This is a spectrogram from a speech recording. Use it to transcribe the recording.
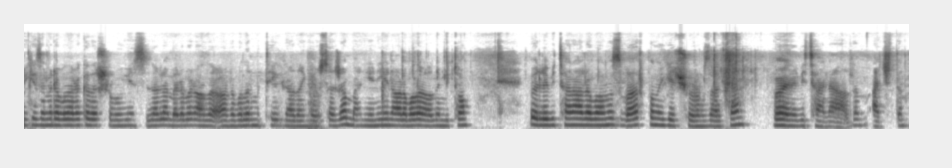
Herkese merhabalar arkadaşlar. Bugün sizlerle beraber ara- arabalarımı tekrardan göstereceğim. Ben yeni yeni arabalar aldım bir ton. Böyle bir tane arabamız var. Bunu geçiyorum zaten. Böyle bir tane aldım. Açtım.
